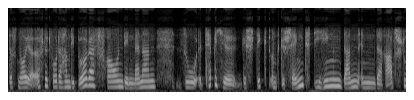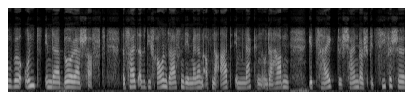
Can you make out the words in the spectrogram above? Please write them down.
das neu eröffnet wurde, haben die Bürgersfrauen den Männern so Teppiche gestickt und geschenkt. Die hingen dann in der Ratsstube und in der Bürgerschaft. Das heißt also, die Frauen saßen den Männern auf eine Art im Nacken und da haben gezeigt durch scheinbar spezifische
